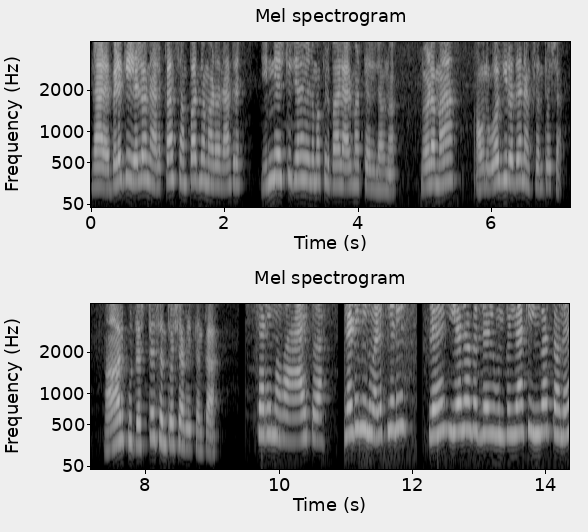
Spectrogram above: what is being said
ನಾಳೆ ಬೆಳಗ್ಗೆ ಎಲ್ಲೋ ನಾಲ್ಕಾಸು ಸಂಪಾದನೆ ಮಾಡೋಣ ಅಂದರೆ ಇನ್ನೆಷ್ಟು ಜನ ಹೆಣ್ಮಕ್ಳು ಭಾಳ ಹಾಳು ಮಾಡ್ತಾ ಇರಲಿಲ್ಲ ಅವನು. ನೋಡಮ್ಮ ಅವನು ಹೋಗಿರೋದೇ ನಂಗೆ ಸಂತೋಷ. ಹಾಲು ಕುಡ್ದಷ್ಟೇ ಸಂತೋಷ ಆಗೈತಂಕ ಸರಿ ಮಾವ ಆಯ್ತು. ನಡಿ ನೀನು ಒಳಕ್ ನಡಿ. ಲೇ ಏನಾಗದ್ಲೆ ಇವನ್ ಕೈ ಯಾಕೆ ಹಿಂಗಾಡ್ತಾನೆ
